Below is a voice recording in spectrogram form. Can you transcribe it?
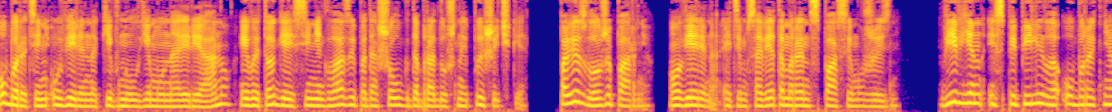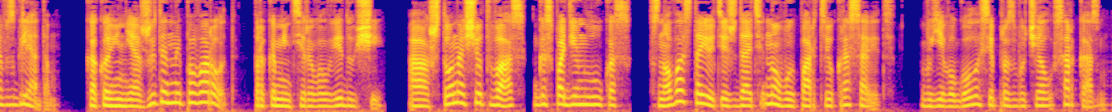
Оборотень уверенно кивнул ему на Ириану, и в итоге синеглазый подошел к добродушной пышечке. Повезло же парню. Уверена, этим советом Рен спас ему жизнь. Вивьен испепелила оборотня взглядом. «Какой неожиданный поворот», — прокомментировал ведущий. «А что насчет вас, господин Лукас? Снова остаетесь ждать новую партию красавиц?» В его голосе прозвучал сарказм.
